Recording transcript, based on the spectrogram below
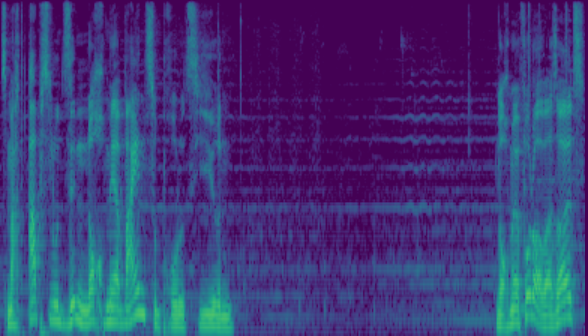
Es macht absolut Sinn, noch mehr Wein zu produzieren. Noch mehr Futter, was soll's?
